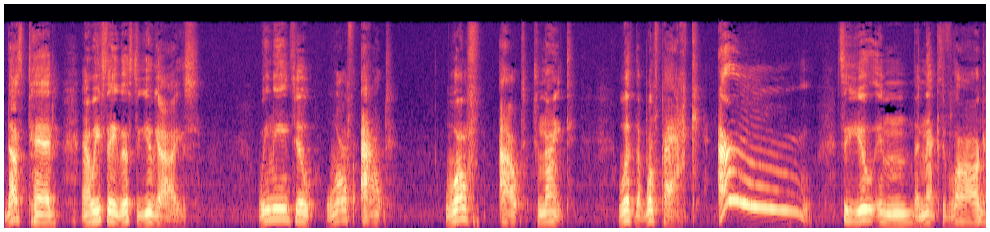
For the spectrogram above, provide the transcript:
That's Ted, and we say this to you guys. We need to wolf out, wolf out tonight with the wolf pack. Ow! See you in the next vlog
